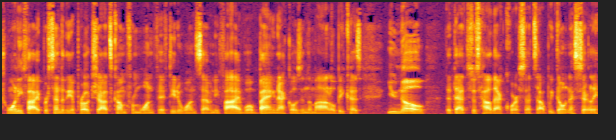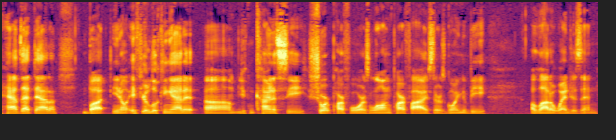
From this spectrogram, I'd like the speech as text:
25% of the approach shots come from 150 to 175. Well, bang, that goes in the model because you know that that's just how that course sets up. We don't necessarily have that data, but you know, if you're looking at it, um, you can kind of see short par fours, long par fives. There's going to be a lot of wedges in.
